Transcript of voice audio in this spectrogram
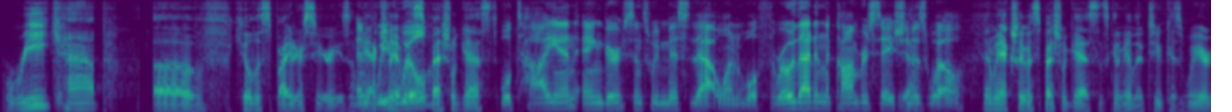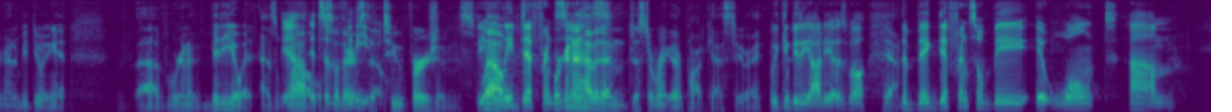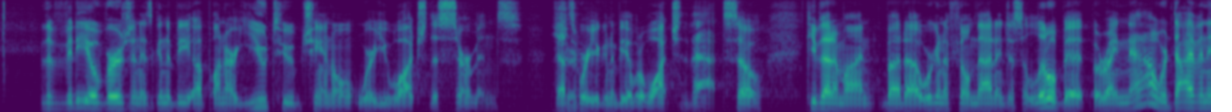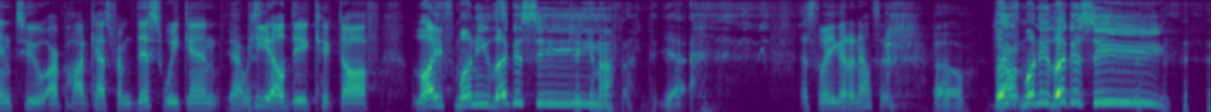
recap of Kill the Spider series, and, And we we actually have will- a special guest, We'll tie in anger since we missed that one. We'll throw that in the conversation Yeah. as well. and we actually have a special guest that's going to be on there too because we are going to be doing it. Uh, we're going to video it as Yeah, well. it's a so there's the two versions. The well, only difference we're going to have it on just a regular podcast too, right? We can do the audio as well. Yeah. The big difference will be it won't. Um, the video version is going to be up on our YouTube channel where you watch the sermons. That's Sure. where you're going to be able to watch that. So keep that in mind. But uh, we're going to film that in just a little bit. But right now we're diving into our podcast from this weekend. Yeah, we PLD kicked off Life, Money, Legacy. Kicking off, yeah. That's the way you got to announce it. Oh, Life, Money, Legacy.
